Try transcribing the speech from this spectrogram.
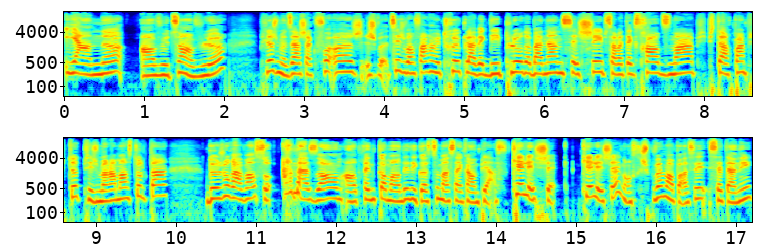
Il y en a en veux-tu, en v'là. Puis là, je me dis à chaque fois, ah, je, je vais, je vais faire un truc là avec des plures de bananes séchées, puis ça va être extraordinaire, puis Peter Pan, puis tout, puis je me ramasse tout le temps deux jours avant sur Amazon en train de commander des costumes à 50 pièces. Quel échec, quel échec. Donc, si je pouvais m'en passer cette année,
